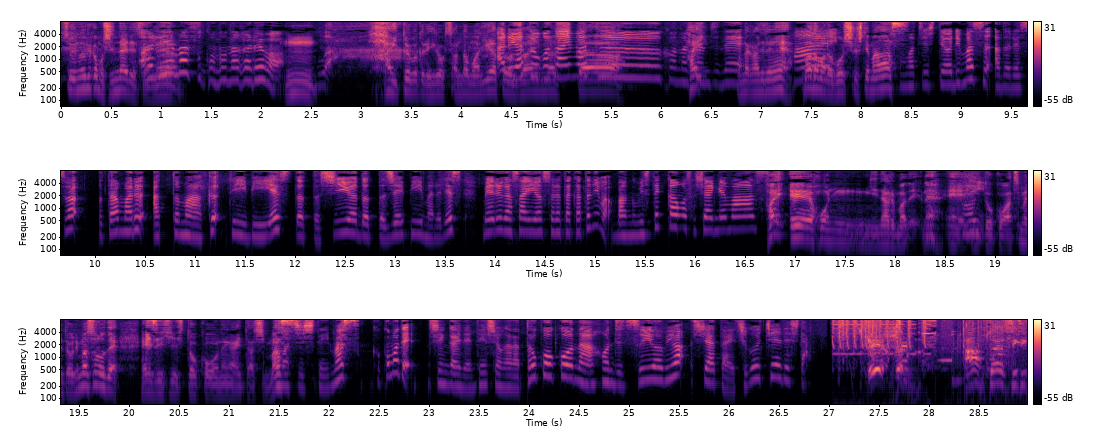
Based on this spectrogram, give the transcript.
そういうノリかもしれないですよね。ありえますこの流れは、うん。わはいということでひろきさんどうもありがとうございました。がとうございます。こんなはい感じで、こんな感じでね、はいまだまだ募集してますお待ちしております。アドレスは、歌丸アットマーク tbs.co.jp までです。メールが採用された方には番組ステッカーも差し上げます。はい、えー、本になるまでね、えーはいい、い投稿を集めておりますので、えーぜひ投稿お願いいたしますお待ちしています。ここまで、新概念提唱型投稿コーナー、本日水曜日はシアター151へでした。After Six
